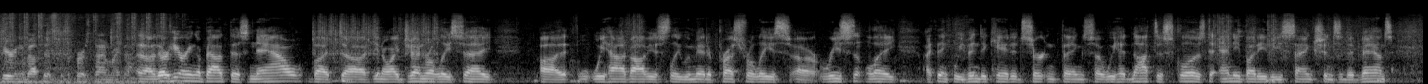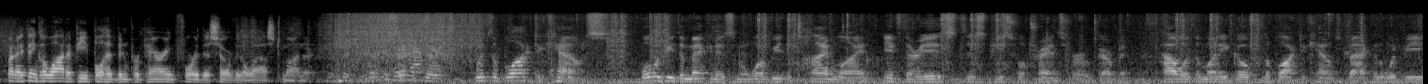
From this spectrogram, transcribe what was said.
hearing about this for the first time right now? Uh, they're hearing about this now, but uh, you know, I generally say uh, we have obviously we made a press release uh, recently. I think we've indicated certain things, so we had not disclosed to anybody these sanctions in advance. But I think a lot of people have been preparing for this over the last month. With the blocked accounts, what would be the mechanism and what would be the timeline if there is this peaceful transfer of government? How would the money go from the blocked accounts back? And would be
